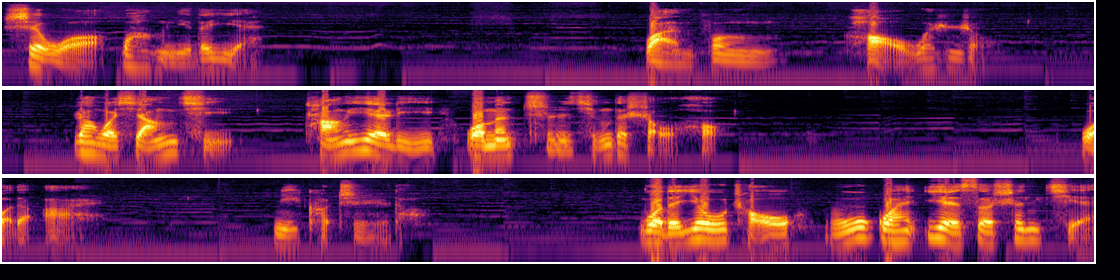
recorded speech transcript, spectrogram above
是我望你的眼。晚风好温柔，让我想起。长夜里，我们痴情的守候。我的爱，你可知道？我的忧愁无关夜色深浅，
